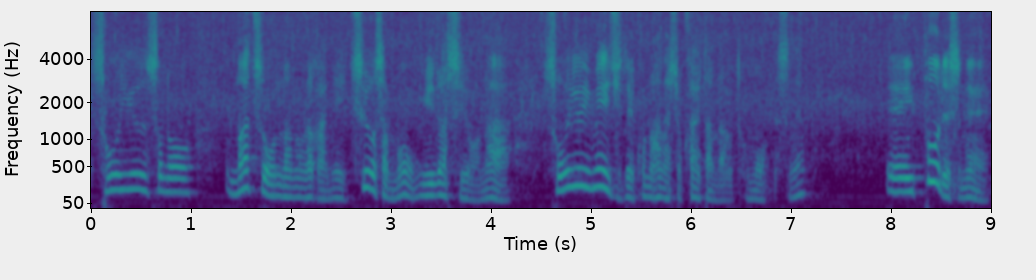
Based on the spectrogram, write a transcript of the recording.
そういうその待つ女の中に強さも見出すようなそういうイメージでこの話を書いたんだろうと思うんですね。え一方ですね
